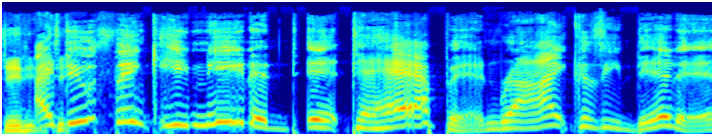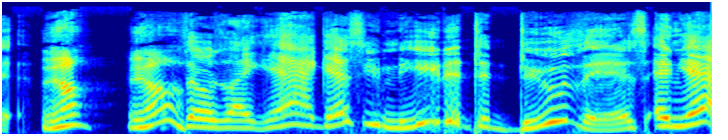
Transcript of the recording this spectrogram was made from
Did, I did- do think he needed it to happen, right? Because he did it. Yeah, yeah. So it's like, yeah, I guess you needed to do this. And yeah,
